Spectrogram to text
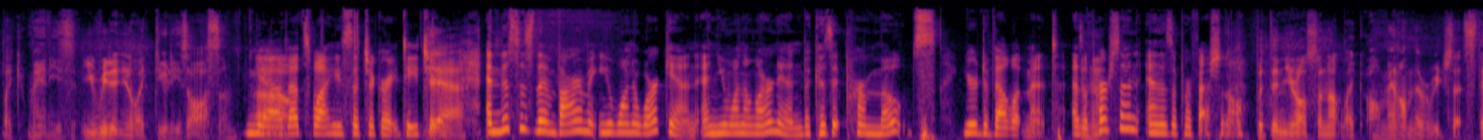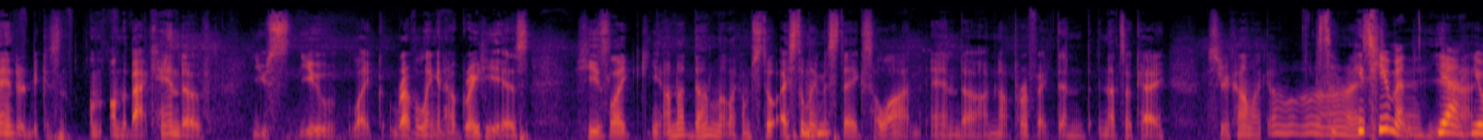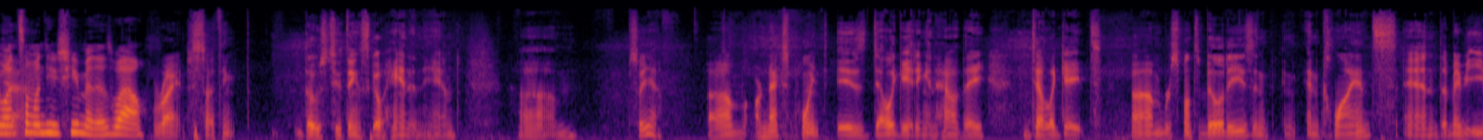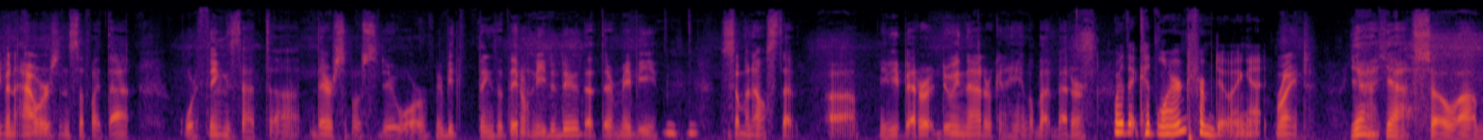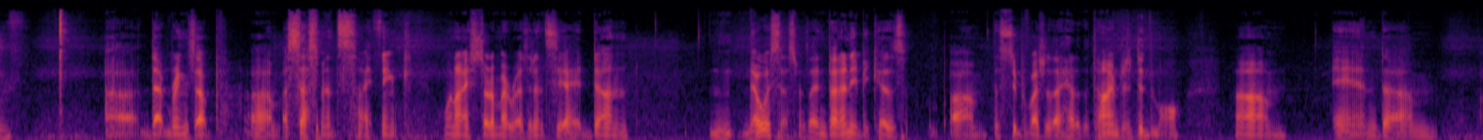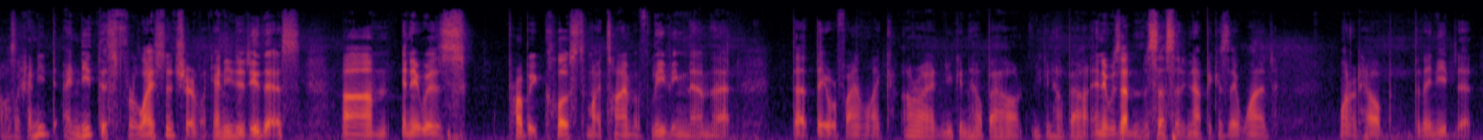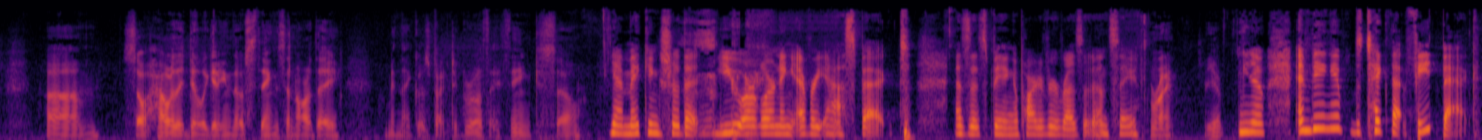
like man he's you read it and you're like dude he's awesome. Yeah, Um, that's why he's such a great teacher. Yeah. And this is the environment you want to work in and you want to learn in because it promotes your development as Mm-hmm. a person and as a professional. But then you're also not like, oh man, I'll never reach that standard because on, on the backhand of you, you like reveling in how great he is, he's like, you know, I'm not done. Like I'm still, I still make mistakes a lot, and uh, I'm not perfect, and and that's okay. So you're kind of like, oh, all right, all right, he's human. okay." Yeah, you want yeah. someone who's human as well. right. So I think those two things go hand in hand. Um, so yeah, um, our next point is delegating and how they delegate um, responsibilities and, and, and clients and uh, maybe even hours and stuff like that, or things that uh, they're supposed to do, or maybe things that they don't need to do that there may be someone else that uh, may better at doing that or can handle that better. Or that could learn from doing it. Right. Yeah, yeah. So um, uh, that brings up um, assessments. I think when I started my residency, I had done n- no assessments. I hadn't done any because um, the supervisor that I had at the time just did them all. Um, and um, I was like, I need, I need this for licensure. Like, I need to do this. Um, and it was probably close to my time of leaving them that that they were finally like, all right, you can help out, you can help out, and it was out of necessity, not because they wanted wanted help, but they needed it. Um, so how are they delegating those things, and are they I mean, that goes back to growth, I think. So Yeah, making sure that you are learning every aspect as it's being a part of your residency. right. Yep. You know, and being able to take that feedback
